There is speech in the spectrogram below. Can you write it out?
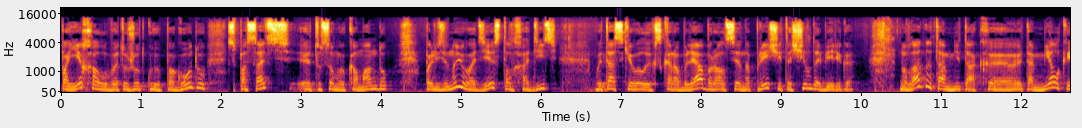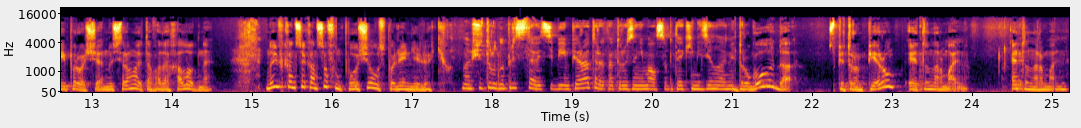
поехал в эту жуткую погоду спасать эту самую команду. По ледяной воде стал ходить, вытаскивал их с корабля, брал себя на плечи и тащил до берега. Ну ладно, там не так, э, там мелко и прочее, но все равно эта вода холодная. Ну и в конце концов он получил воспаление легких. Вообще трудно представить себе императора, который занимался бы такими делами. Другого, да. С Петром Первым это нормально. Это нормально.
